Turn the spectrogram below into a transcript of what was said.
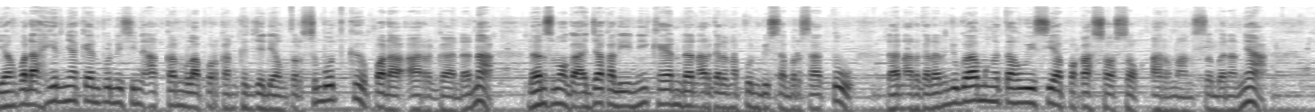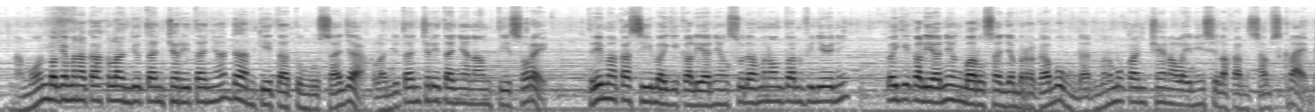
yang pada akhirnya Ken pun di sini akan melaporkan kejadian tersebut kepada Argadana. Dan semoga aja kali ini Ken dan Argadana pun bisa bersatu dan Argadana juga mengetahui siapakah sosok Arman sebenarnya. Namun bagaimanakah kelanjutan ceritanya? Dan kita tunggu saja kelanjutan ceritanya nanti sore. Terima kasih bagi kalian yang sudah menonton video ini. Bagi kalian yang baru saja bergabung dan menemukan channel ini silahkan subscribe.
